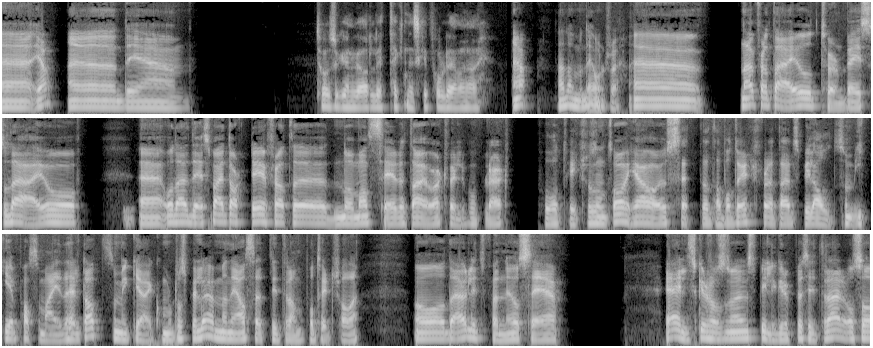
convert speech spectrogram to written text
Ja, eh, det To sekunder, vi hadde litt tekniske problemer her. Nei da, men det ordner seg. Uh, nei, for det er jo turn-based, og det er jo uh, Og det er jo det som er litt artig, for at uh, når man ser Dette har jo vært veldig populært på Twitch og sånt òg. Jeg har jo sett dette på Twitch, for dette er et spill som ikke passer meg i det hele tatt, som ikke jeg kommer til å spille, men jeg har sett litt på Twitch av det. Og det er jo litt funny å se Jeg elsker sånn som en spillergruppe sitter der, og så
